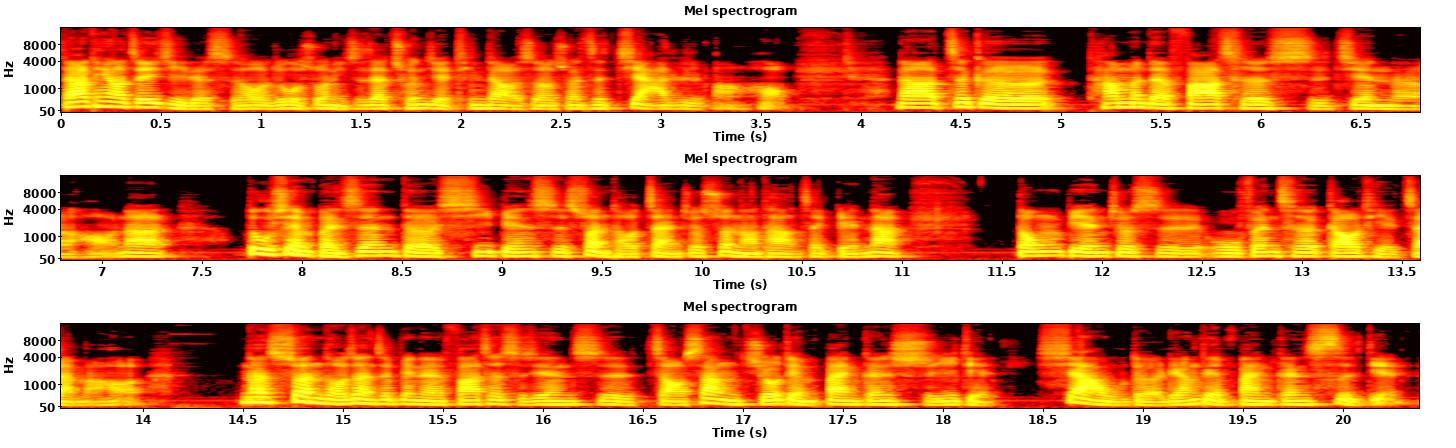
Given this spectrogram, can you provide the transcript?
大家听到这一集的时候，如果说你是在春节听到的时候，算是假日嘛，哈。那这个他们的发车时间呢，哈，那路线本身的西边是蒜头站，就蒜头塔这边，那东边就是五分车高铁站嘛，哈。那蒜头站这边的发车时间是早上九点半跟十一点，下午的两点半跟四点。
